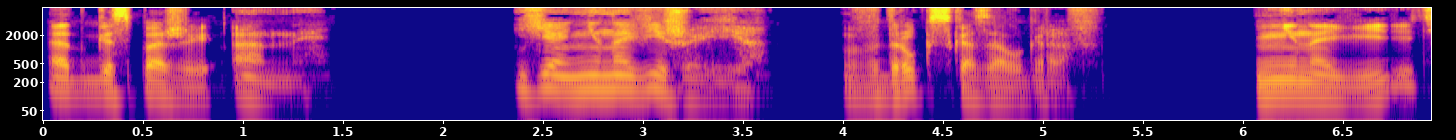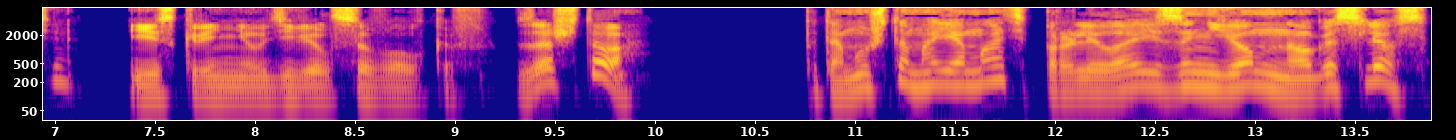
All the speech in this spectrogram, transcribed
от госпожи Анны. «Я ненавижу ее», — вдруг сказал граф. «Ненавидите?» — искренне удивился Волков. «За что?» «Потому что моя мать пролила из-за нее много слез».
